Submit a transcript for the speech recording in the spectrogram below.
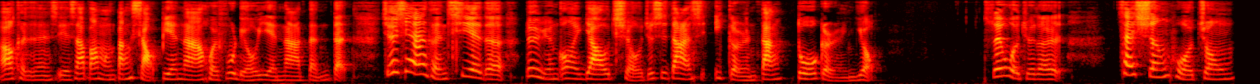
然后可能也是要帮忙当小编啊，回复留言啊等等。就是现在可能企业的对员工的要求，就是当然是一个人当多个人用。所以我觉得在生活中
